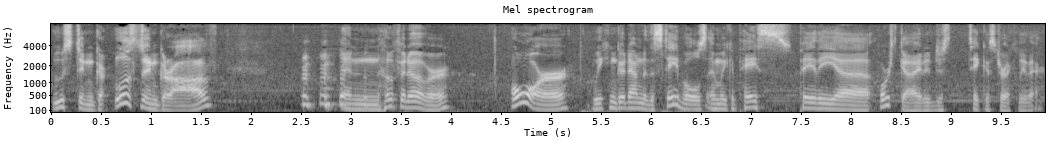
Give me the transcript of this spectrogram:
Ustengrav, and hoof it over. Or we can go down to the stables and we can pay pay the uh, horse guy to just take us directly there.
